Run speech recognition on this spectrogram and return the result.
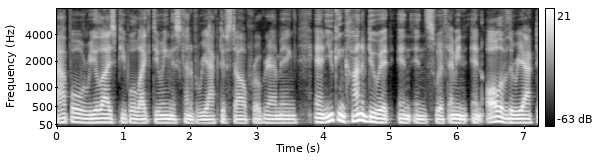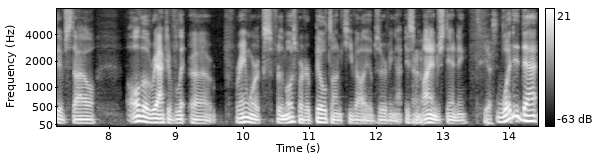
Apple realized people like doing this kind of reactive style programming, and you can kind of do it in in Swift. I mean, and all of the reactive style, all the reactive uh, frameworks for the most part are built on key value observing. uh, Is my understanding. Yes. What did that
